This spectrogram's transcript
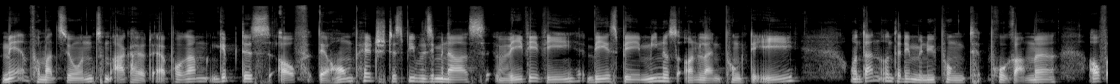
Mehr Informationen zum AKJR-Programm gibt es auf der Homepage des Bibelseminars www.bsb-online.de und dann unter dem Menüpunkt Programme auf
